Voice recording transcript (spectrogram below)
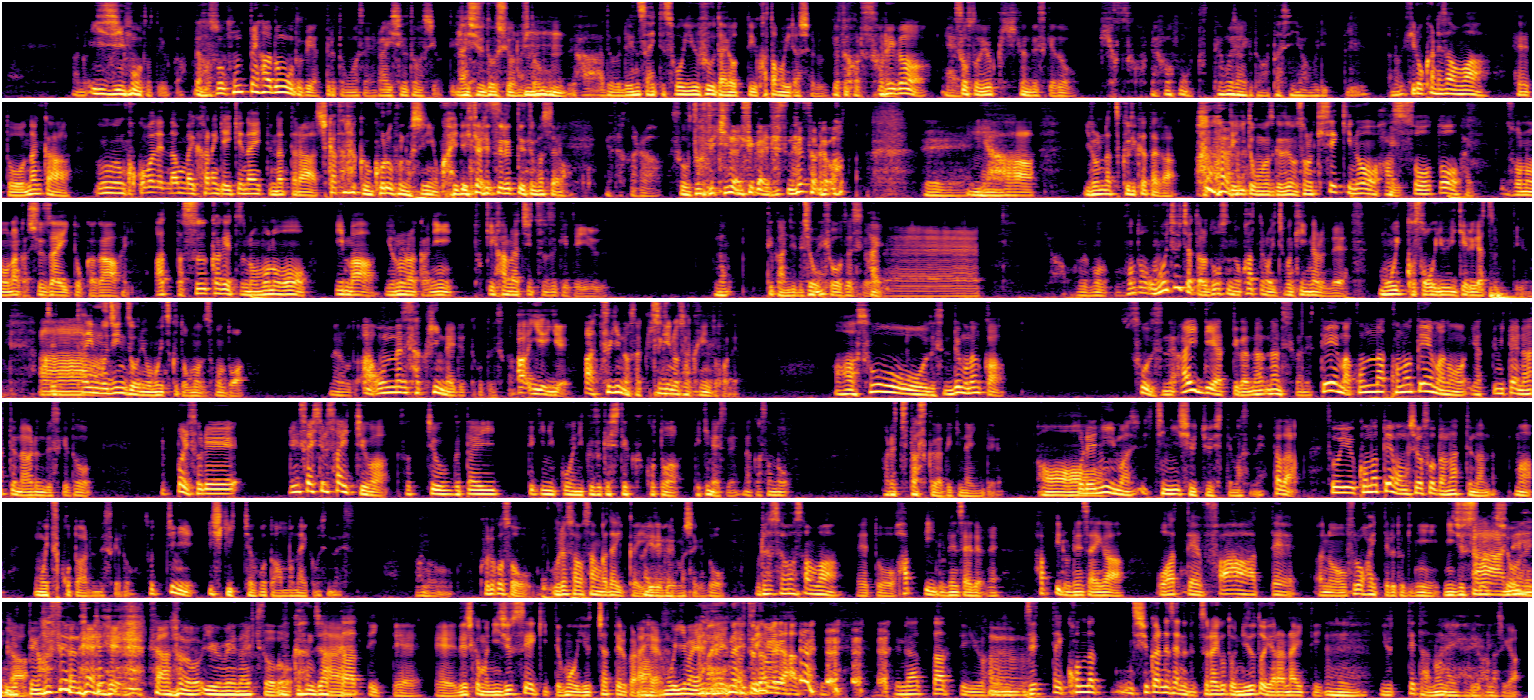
あの、イージーモードというか、だからそう本当にハードモードでやってると思いますね。来週どうしようっていう人。来週どうしようの人。うんいやーでも連載ってそういう風だよっていう方もいらっしゃるい。や、だからそれが、ええそうそうよく聞くんですけど、いや、それはもうとてもじゃないけど私には無理っていう。あの、広金さんは、えっ、と、なんか、うーん、ここまで何枚書かなきゃいけないってなったら、仕方なくゴルフのシーンを書いていたりするって言ってましたよ。いや、だから想像できない世界ですね、それは。えいやーいろんな作り方があっていいと思いますけど、でもその奇跡の発想と、はいそのなんか取材とかがはいあった数ヶ月のものを今世の中に解き放ち続けているのって感じです状ね。況ですよね。い、やでも本当思いついちゃったらどうするのかっていうのが一番気になるんでもう一個そういういけるやつっていうの絶対無尽蔵に思いつくと思うんです本当は。なるほど。あ、同じ作品内でってことですか？あいえいえあ、次の作品。次の作品とかで。あ、そうですね。でもなんか、そうですね。アイディアっていうか、ななんですかね。テーマ、こんな、このテーマのやってみたいなっていうのはあるんですけど、やっぱりそれ、連載してる最中は、そっちを具体的にこう肉付けしていくことはできないですね。なんかその、マルチタスクができないんで。ここれに今、一に集中してますね。ただ、そういうこのテーマ面白そうだなっていうのは、まあ、思いつくことはあるんですけど、そっちに意識いっちゃうことはあんまないかもしれないです。あの、これこそ、浦沢さんが第1回出てくれましたけど、浦沢さんは、えっ、と、ハッピーの連載だよね。ハッピーの連載が終わって、ファーって、あの、風呂入ってる時に20世紀少年が言ってますよね。あの、有名なエピソード。浮かんじゃったはいって言って、えーで、しかも20世紀ってもう言っちゃってるから、はいはいもう今やらないとダメだっってってなったっていう話、うん。絶対こんな週刊連載なんて辛いことを二度とやらないって言って,、うん。言ってたのにってはいはいはいいう話が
